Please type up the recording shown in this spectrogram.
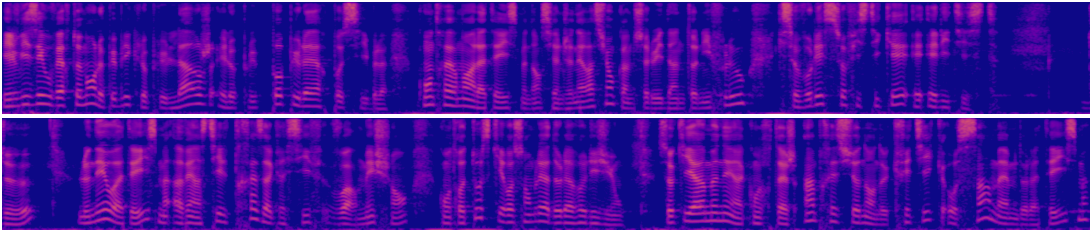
ils visaient ouvertement le public le plus large et le plus populaire possible, contrairement à l'athéisme d'ancienne génération comme celui d'Anthony Flew, qui se voulait sophistiqué et élitiste. 2. Le néo-athéisme avait un style très agressif, voire méchant, contre tout ce qui ressemblait à de la religion, ce qui a amené un cortège impressionnant de critiques au sein même de l'athéisme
